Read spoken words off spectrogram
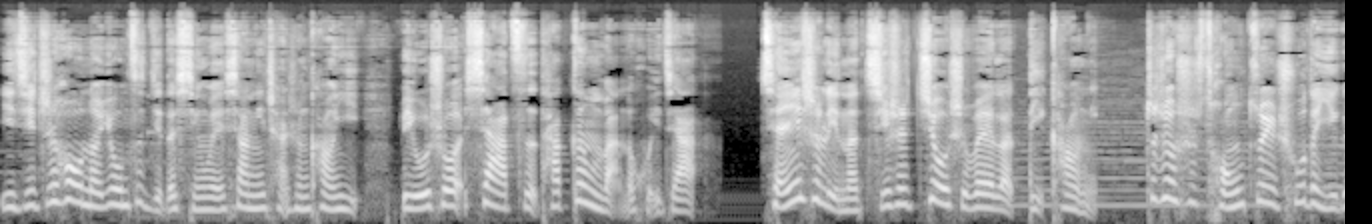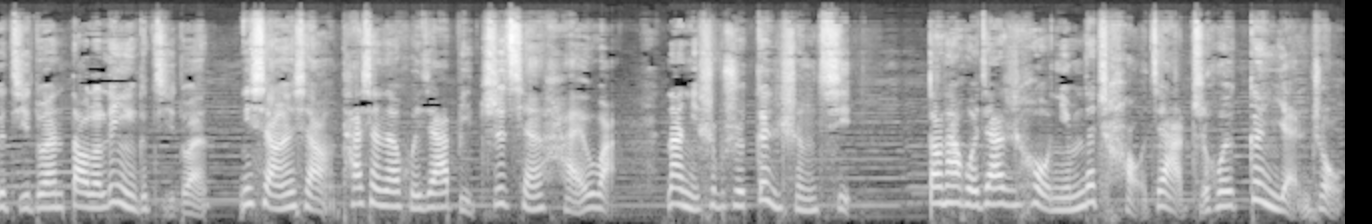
以及之后呢，用自己的行为向你产生抗议，比如说下次他更晚的回家，潜意识里呢，其实就是为了抵抗你。这就是从最初的一个极端到了另一个极端。你想一想，他现在回家比之前还晚，那你是不是更生气？当他回家之后，你们的吵架只会更严重。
